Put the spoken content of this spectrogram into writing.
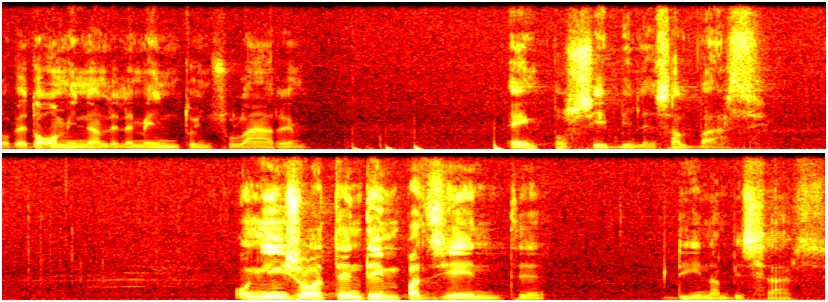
dove domina l'elemento insulare, è impossibile salvarsi. Ogni isola tende impaziente di inabissarsi.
